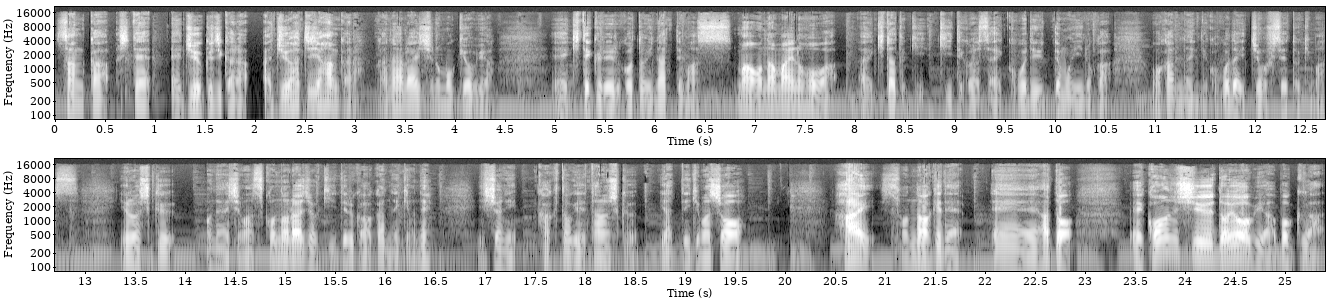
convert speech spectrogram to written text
参加して、え19時からあ18時半からかな来週の木曜日は、え、来てくれることになってます。まあお名前の方は、え、来た時聞いてください。ここで言ってもいいのかわかんないんでここでは一応伏せときます。よろしくお願いします。このラジオ聴いてるかわかんないけどね、一緒に格闘技で楽しくやっていきましょう。はい、そんなわけで、えー、あと、えー、今週土曜日は僕が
